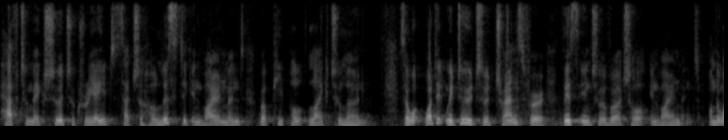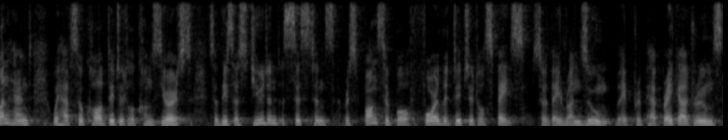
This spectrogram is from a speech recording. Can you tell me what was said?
have to make sure to create such a holistic environment where people like to learn. So what, what, did we do to transfer this into a virtual environment? On the one hand, we have so-called digital concierges. So these are student assistants responsible for the digital space. So they run Zoom, they prepare breakout rooms,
